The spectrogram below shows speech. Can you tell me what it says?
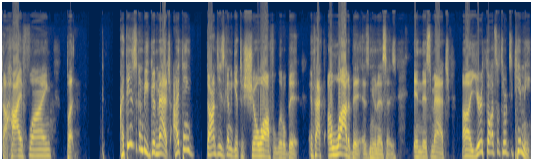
the high flying, but I think it's going to be a good match. I think Dante's going to get to show off a little bit. In fact, a lot of it, as Nunez says, in this match. Uh, your thoughts? Let's to Kimmy.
